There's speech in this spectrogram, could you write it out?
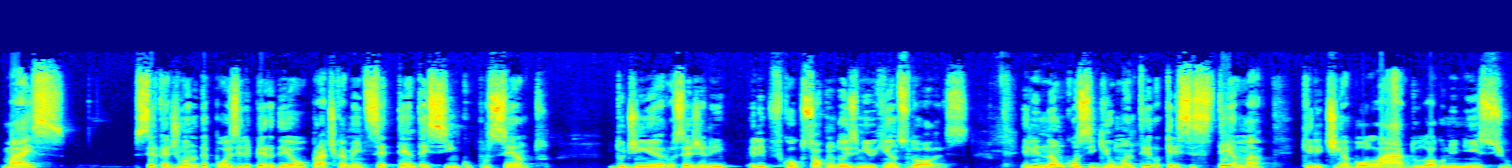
mas cerca de um ano depois ele perdeu praticamente 75% do dinheiro, ou seja, ele, ele ficou só com 2.500 dólares. Ele não conseguiu manter aquele sistema que ele tinha bolado logo no início,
